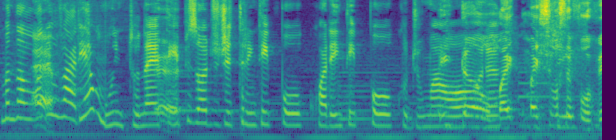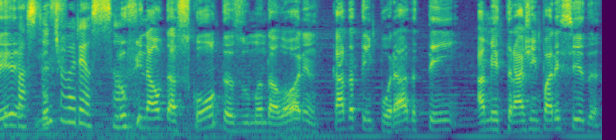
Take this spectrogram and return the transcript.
Mandalorian É. varia muito, né? É. Tem episódio de 30 e pouco, 40 e pouco, de uma então, hora. mas, mas se você de- for Tem ver, bastante no, variação. no final das contas, o Mandalorian, cada temporada tem a metragem parecida.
